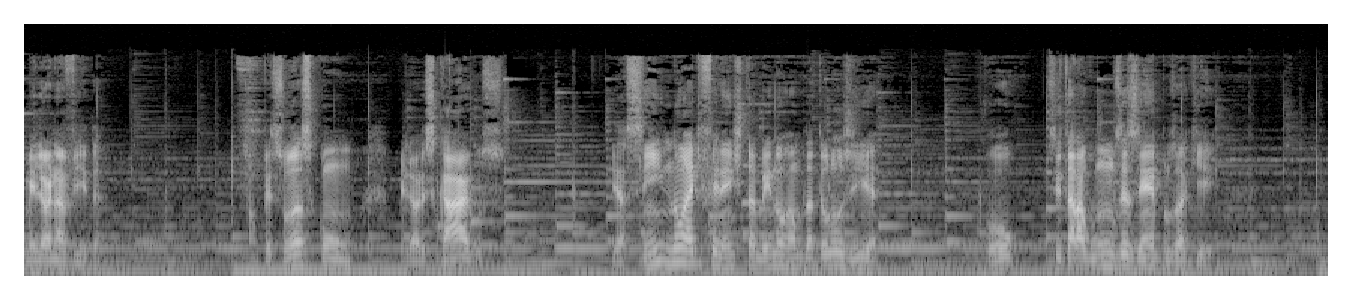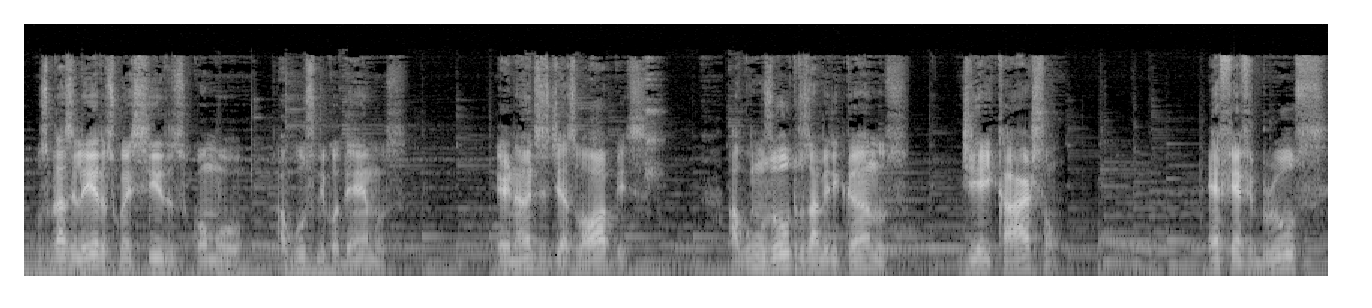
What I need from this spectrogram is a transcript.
melhor na vida. São pessoas com melhores cargos. E assim não é diferente também no ramo da teologia. Vou citar alguns exemplos aqui. Os brasileiros conhecidos como Augusto Nicodemos, Hernandes Dias Lopes, alguns outros americanos, D.A. Carson, F.F. Bruce,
